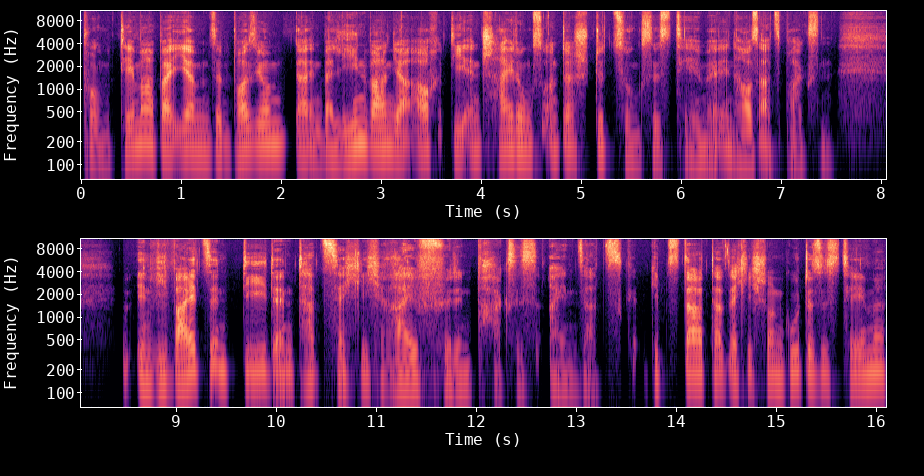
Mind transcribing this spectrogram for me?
Punkt. Thema bei Ihrem Symposium da in Berlin waren ja auch die Entscheidungsunterstützungssysteme in Hausarztpraxen. Inwieweit sind die denn tatsächlich reif für den Praxiseinsatz? Gibt es da tatsächlich schon gute Systeme?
